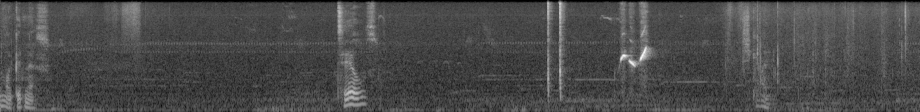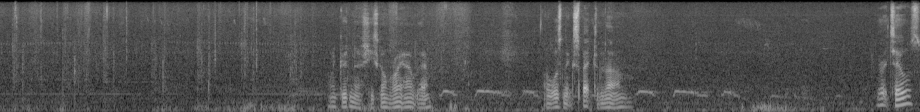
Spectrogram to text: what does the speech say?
Oh my goodness. Tills. Where's she going? My goodness, she's gone right out there. I wasn't expecting that. Right, Tills?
